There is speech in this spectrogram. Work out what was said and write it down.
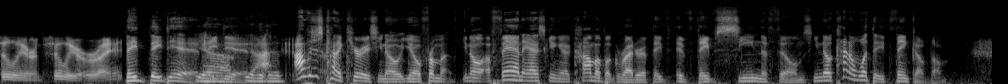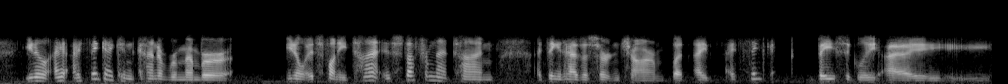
sillier and sillier, right? they they did. Yeah, they did. yeah, they I, did. I was just kind of curious, you know, you know, from a, you know a fan asking a comic book writer if they've if they've seen the films, you know, kind of what they think of them. You know, I, I think I can kind of remember. You know, it's funny. Time stuff from that time. I think it has a certain charm, but I I think basically I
